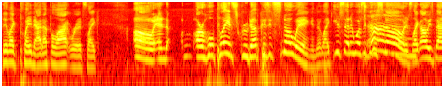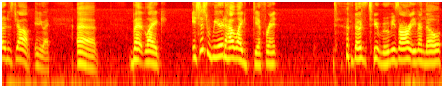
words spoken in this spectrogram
They like play that up a lot, where it's like, oh, and our whole plan screwed up because it's snowing, and they're like, you said it wasn't gonna snow, and it's like, oh, he's bad at his job. Anyway, uh, but like, it's just weird how like different those two movies are, even though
